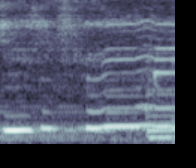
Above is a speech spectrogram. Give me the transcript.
beautiful life.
